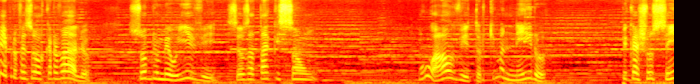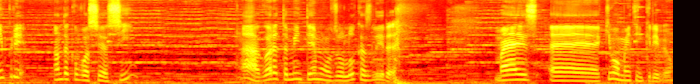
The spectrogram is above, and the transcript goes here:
Ei, professor Carvalho, sobre o meu Eve, seus ataques são... Uau, Vitor, que maneiro! Pikachu sempre anda com você assim? Ah, agora também temos o Lucas Lira. Mas, é... Que momento incrível.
